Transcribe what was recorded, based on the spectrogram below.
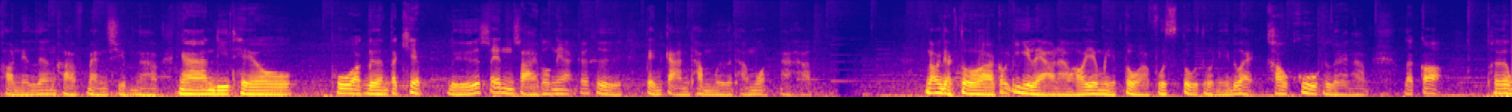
เขาเน้นเรื่องคราฟแมนชิพนะครับ งานดีเทล พวกเดินตะเข็บ หรือเส้นสายพวกนี้ก็คือเป็นการทำมือทั้งหมดนะครับนอกจากตัวเก้าอี้แล้วนะเขายังมีตัวฟุตสตูตัวนี้ด้วยเข้าคู่กันเลยนะครับ แล้วก็เพิ่ม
